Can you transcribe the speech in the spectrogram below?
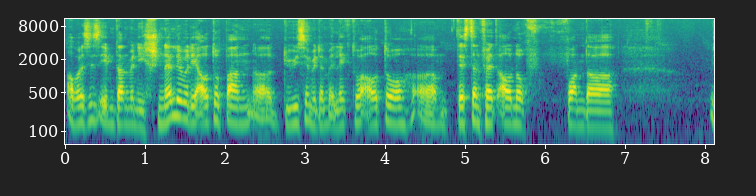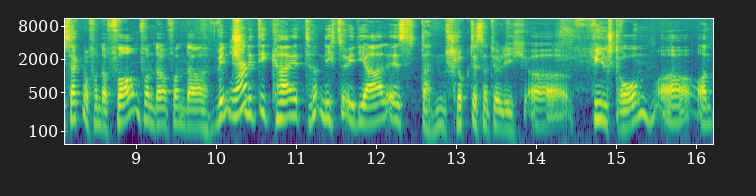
Aber es ist eben dann, wenn ich schnell über die Autobahn äh, düse mit dem Elektroauto, äh, das dann vielleicht auch noch von der ich sag mal, von der Form, von der, von der Windschnittigkeit ja. nicht so ideal ist, dann schluckt es natürlich äh, viel Strom äh, und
